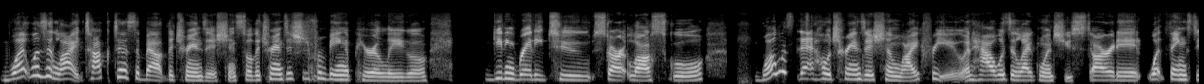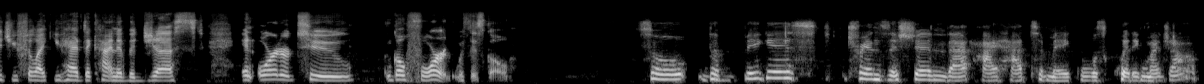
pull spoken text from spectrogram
what was it like? Talk to us about the transition. So, the transition from being a paralegal, getting ready to start law school. What was that whole transition like for you? And how was it like once you started? What things did you feel like you had to kind of adjust in order to go forward with this goal? So, the biggest transition that I had to make was quitting my job.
